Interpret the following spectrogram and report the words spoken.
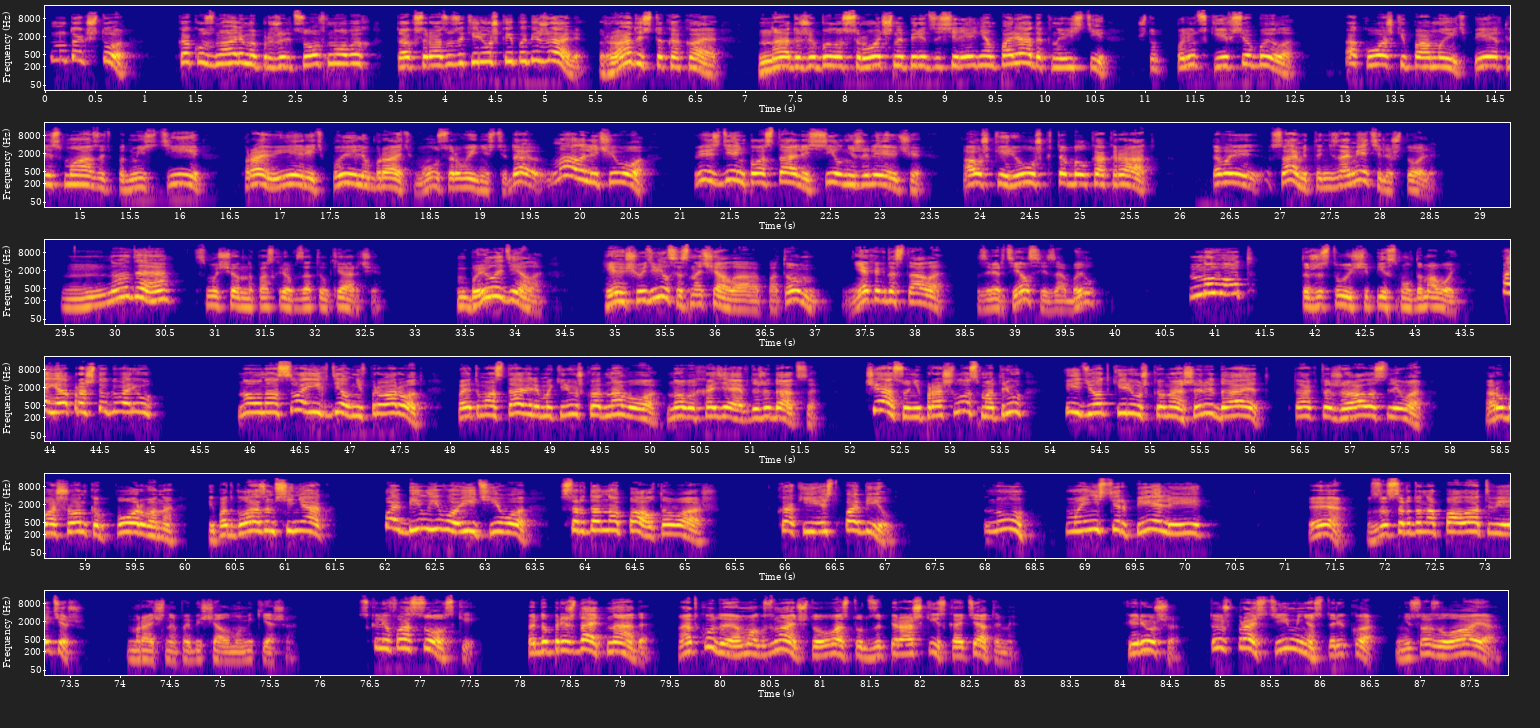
Ну так что, как узнали мы про жильцов новых, так сразу за Кирюшкой побежали. Радость-то какая! Надо же было срочно перед заселением порядок навести, чтоб по-людски все было. Окошки помыть, петли смазать, подмести, проверить, пыль убрать, мусор вынести. Да мало ли чего. Весь день пластались, сил не жалеючи. А уж Кирюшка-то был как рад. Да вы сами-то не заметили, что ли? Ну да, смущенно поскреб в затылке Арчи. Было дело. Я еще удивился сначала, а потом некогда стало. Завертелся и забыл. Ну вот, торжествующе писнул домовой. А я про что говорю? Но у нас своих дел не в проворот, поэтому оставили мы Кирюшку одного, новых хозяев дожидаться. Часу не прошло, смотрю, идет Кирюшка наш и рыдает. Так-то жалостливо. А рубашонка порвана, и под глазом синяк. Побил его, ить его, сардонапал-то ваш. Как есть побил. Ну, мы не стерпели и... Э, за сардонапала ответишь. — мрачно пообещал ему Микеша. «Склифосовский! Предупреждать надо! Откуда я мог знать, что у вас тут за пирожки с котятами?» «Кирюша, ты уж прости меня, старика, не со злая!»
